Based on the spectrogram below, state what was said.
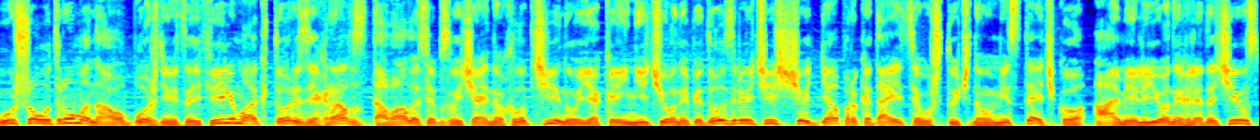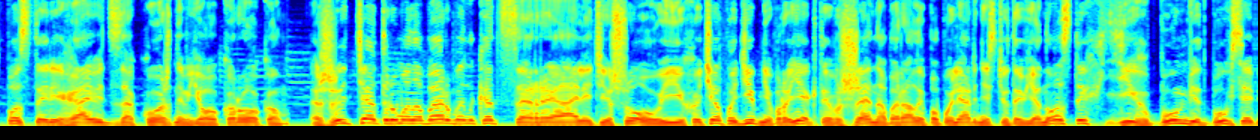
У шоу Трумана обожнюю цей фільм. Актор зіграв, здавалося б, звичайного хлопчину, який нічого не підозрюючи, щодня прокидається у штучному містечку, а мільйони глядачів спостерігають за кожним його кроком. Життя Трумана Бербенка це реаліті шоу, і хоча подібні проєкти вже набирали популярність у 90-х, їх бум відбувся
